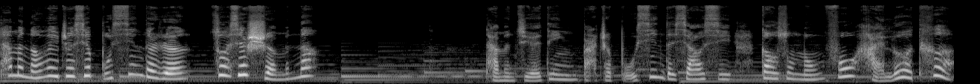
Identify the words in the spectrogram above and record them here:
他们能为这些不幸的人做些什么呢？他们决定把这不幸的消息告诉农夫海洛特。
